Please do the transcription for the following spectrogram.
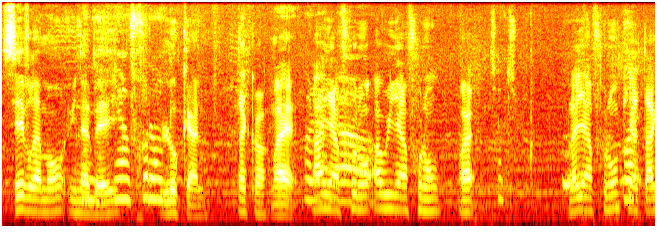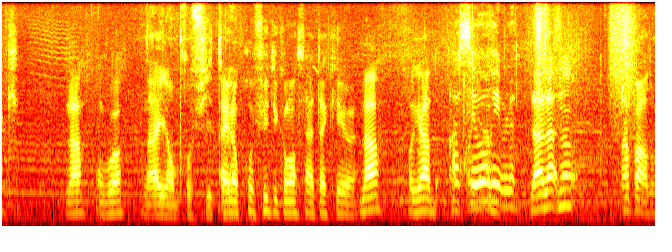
C'est vraiment une Il y abeille a un frelon. locale. D'accord. Ouais. Oh là Ah, il y a un là. frelon. Ah oui, il y a un frelon. Ouais. Tiens, tu- Là, il y a un frelon qui attaque. Là, on voit. Ah, il en profite. Ah, il en profite, il commence à attaquer. ouais. Là, regarde. Ah, c'est horrible. Là, là, non. Ah, pardon.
